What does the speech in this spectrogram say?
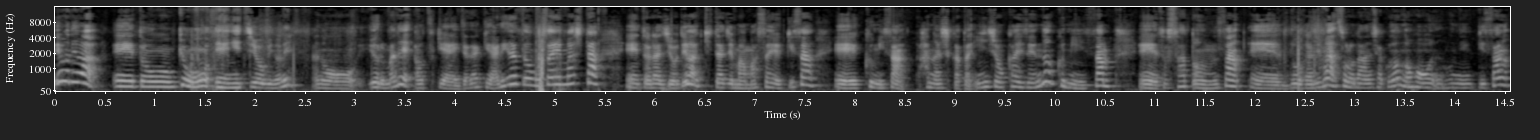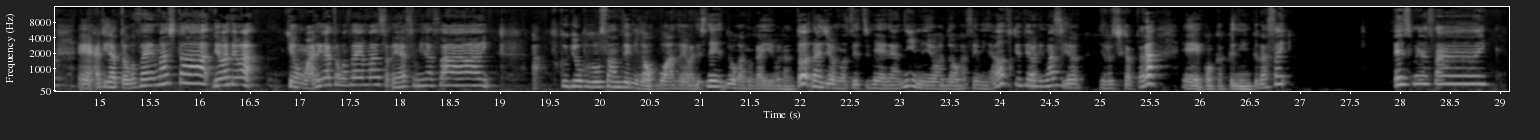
ではでは、えっ、ー、と、今日も、えー、日曜日のね、あの、夜までお付き合いいただきありがとうございました。えっ、ー、と、ラジオでは北島正幸さん、えー、久美さん、話し方印象改善の久美さん、えっ、と、佐藤さん、え動画ではソロ男爵ののほ人気さん、えありがとうございました。ではでは、今日もありがとうございます。おやすみなさい。あ、副業不動産ゼミのご案内はですね、動画の概要欄とラジオの説明欄に無料動画セミナーをつけております。よよろしかったら、えー、ご確認ください。おやすみなさい。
